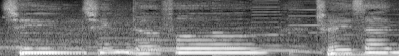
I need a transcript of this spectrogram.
轻轻的风。吹散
